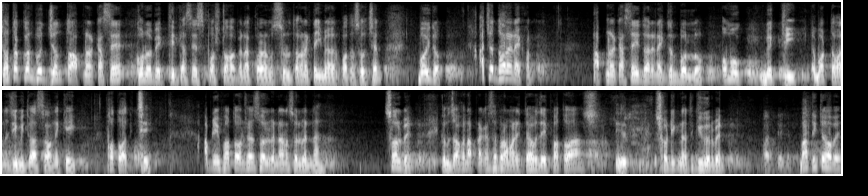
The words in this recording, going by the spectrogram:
যতক্ষণ পর্যন্ত আপনার কাছে কোনো ব্যক্তির কাছে স্পষ্ট হবে না কোরআন সুন্নাহ, তখন একটা ইমামের পথে চলছেন বৈধ। আচ্ছা ধরেন এখন আপনার কাছেই ধরেন একজন বলল অমুক ব্যক্তি বর্তমানে জীবিত আছে অনেকেই ফতোয়া দিচ্ছে। আপনি ফতোয়া অনুসারে চলবেন না না চলবেন না? চলবেন। কিন্তু যখন আপনার কাছে প্রমাণিত হবে যে এই ফতোয়া সঠিক নয় তো কি করবেন? বাদ দিতে হবে।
